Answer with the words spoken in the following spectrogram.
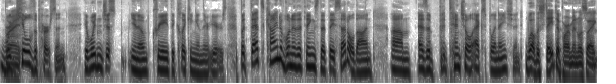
would Right. kill the person. It wouldn't just, you know, create the clicking in their ears. But that's kind of one of the things that they settled on um, as a potential explanation. Well, the State Department was like,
